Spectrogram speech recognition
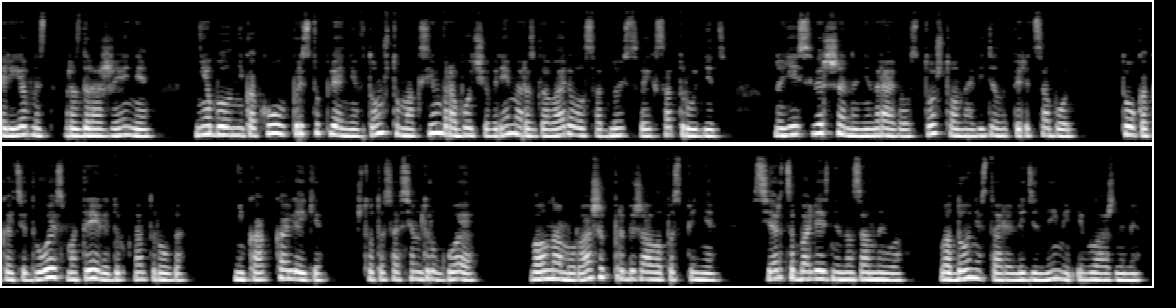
ревность, раздражение. Не было никакого преступления в том, что Максим в рабочее время разговаривал с одной из своих сотрудниц, но ей совершенно не нравилось то, что она видела перед собой. То, как эти двое смотрели друг на друга. Не как коллеги, что-то совсем другое. Волна мурашек пробежала по спине, Сердце болезненно заныло, ладони стали ледяными и влажными.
